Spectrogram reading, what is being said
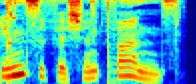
Insufficient funds.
